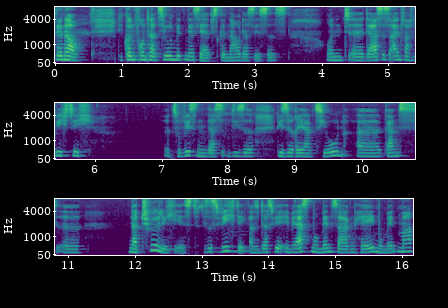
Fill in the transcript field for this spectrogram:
Genau, die Konfrontation mit mir selbst, genau das ist es. Und äh, da ist es einfach wichtig äh, zu wissen, dass diese, diese Reaktion äh, ganz äh, natürlich ist. Das ist wichtig. Also, dass wir im ersten Moment sagen, hey, Moment mal,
